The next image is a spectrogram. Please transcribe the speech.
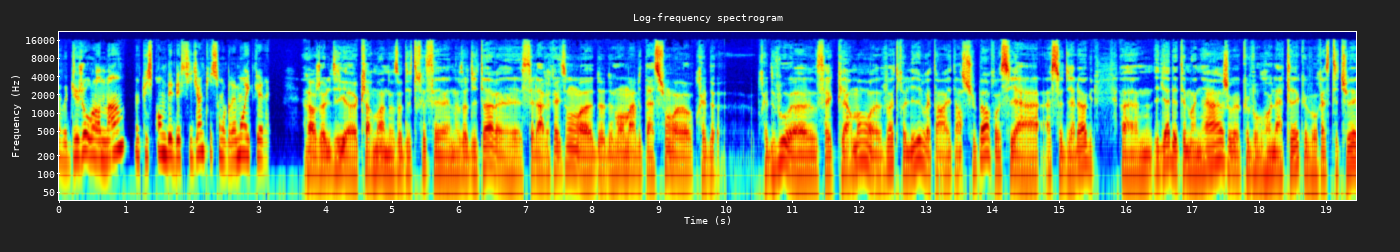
euh, du jour au lendemain, on puisse prendre des décisions qui sont vraiment éclairées. Alors je le dis euh, clairement à nos auditrices et nos auditeurs, et c'est la raison euh, de, mon invitation auprès de, près de vous. Euh, c'est clairement euh, votre livre est un, est un support aussi à, ce dialogue. Euh, il y a des témoignages que vous relatez, que vous restituez.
